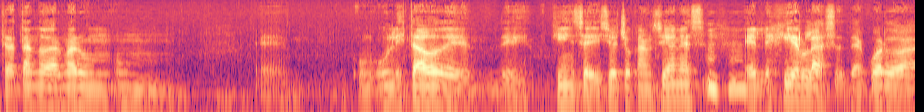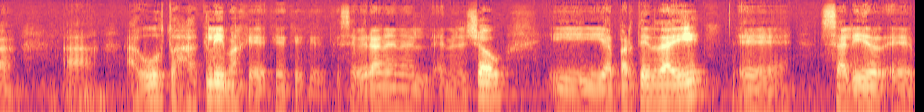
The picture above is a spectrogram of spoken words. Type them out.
tratando de armar un, un, eh, listado de, 15 18 canciones elegirlas de acuerdo a, gustos a climas que, se verán en el, en el show y a partir de ahí eh, salir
